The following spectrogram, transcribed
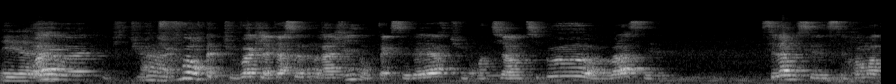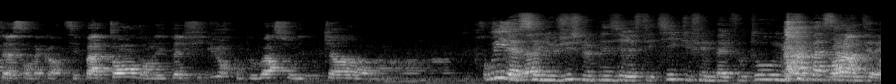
Et, euh, Ouais, ouais. Et puis tu, ah, tu, vois en fait, tu vois que la personne réagit, donc tu accélères, tu retiens un petit peu. Voilà, c'est là où c'est vraiment intéressant, d'accord. C'est pas tant dans les belles figures qu'on peut voir sur les bouquins. oui, là c'est juste le plaisir esthétique, tu fais une belle photo, mais c'est pas ça l'intérêt.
